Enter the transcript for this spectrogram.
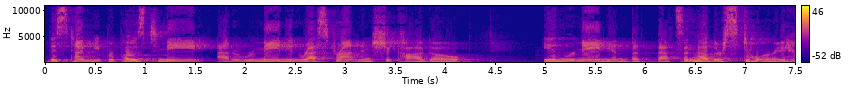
This time he proposed to me at a Romanian restaurant in Chicago, in Romanian, but that's another story.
